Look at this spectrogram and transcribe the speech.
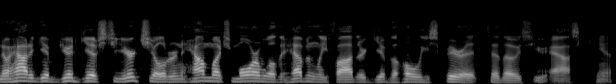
know how to give good gifts to your children, how much more will the Heavenly Father give the Holy Spirit to those who ask Him?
